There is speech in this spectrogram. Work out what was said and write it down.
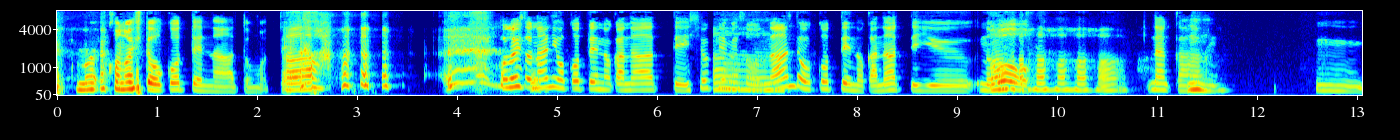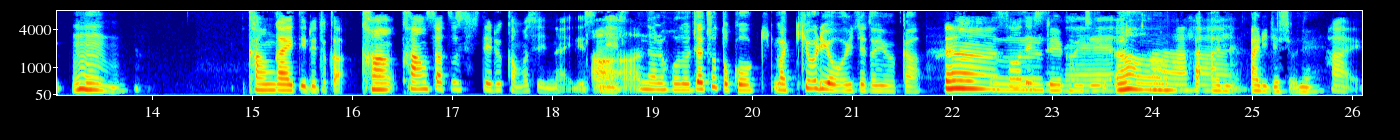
い。このこの人怒ってんなと思って。あ この人何怒ってんのかなって一生懸命そのなんで怒ってんのかなっていうーのをなんか、うん。うん、うん。考えてるとかかん観察してるかもしれないですね。ああなるほど。じゃあちょっとこう、まあ、距離を置いてというか。うん、そうですね。っていう感じ。はいあはい。りありですよね。はい。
